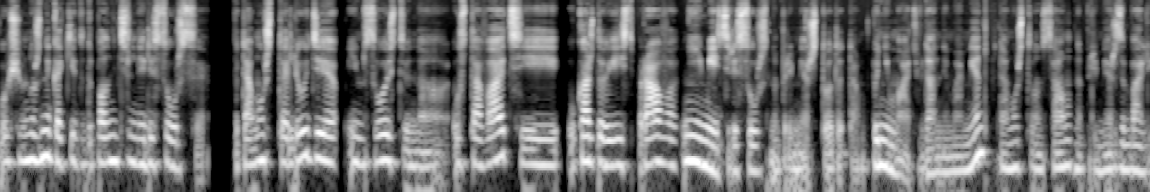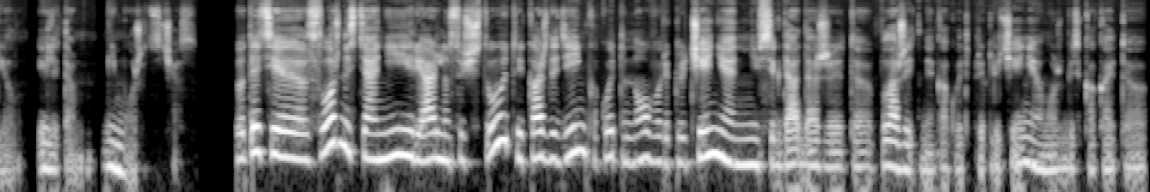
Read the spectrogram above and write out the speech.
в общем, нужны какие-то дополнительные ресурсы. потому что люди, им свойственно уставать, и у каждого есть право не иметь ресурс, например, что-то там понимать в данный момент, потому что он сам, например, заболел или там не может сейчас. Вот эти сложности, они реально существуют, и каждый день какое-то новое приключение, не всегда даже это положительное какое-то приключение, а может быть какая-то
